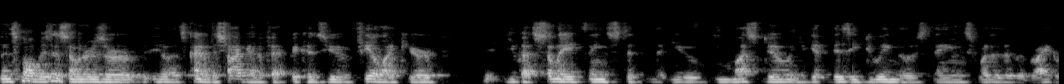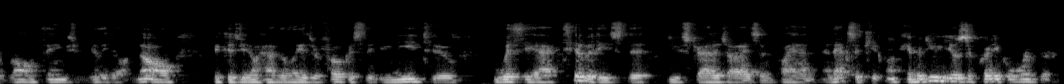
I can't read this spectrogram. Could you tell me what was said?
And small business owners are, you know, it's kind of the shotgun effect because you feel like you're, you've got so many things to, that you must do and you get busy doing those things, whether they're the right or wrong things, you really don't know because you don't have the laser focus that you need to with the activities that you strategize and plan and execute. Okay, but you use a critical word there.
